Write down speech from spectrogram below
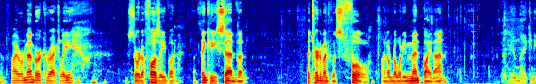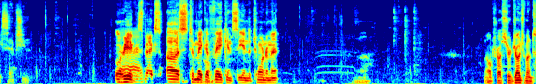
If I remember correctly, sort of fuzzy, but I think he said that the tournament was full. I don't know what he meant by that. We'll make an exception. Or he Uh, expects us to make a vacancy in the tournament. I'll trust your judgment.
